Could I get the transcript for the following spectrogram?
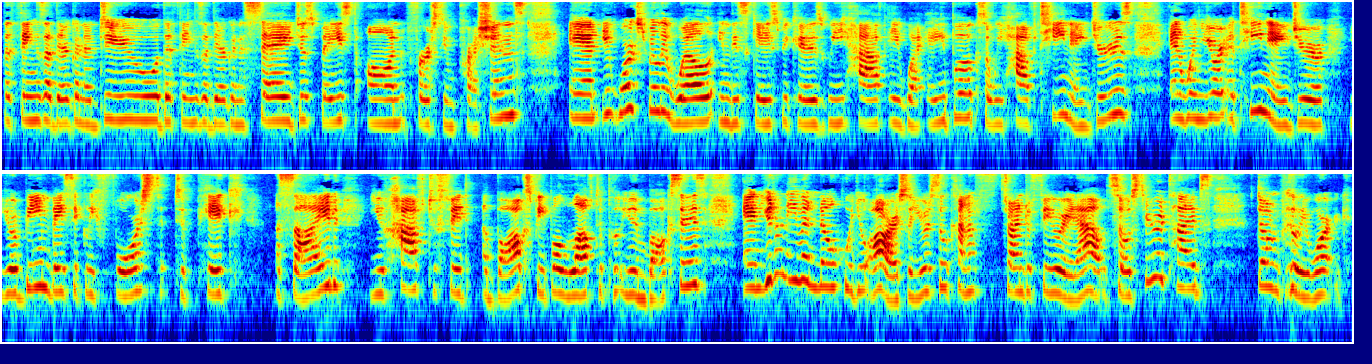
the things that they're gonna do, the things that they're gonna say just based on first impressions. And it works really well in this case because we have a YA book, so we have teenagers. And when you're a teenager, you're being basically forced to pick aside you have to fit a box. People love to put you in boxes and you don't even know who you are so you're still kind of trying to figure it out. So stereotypes don't really work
